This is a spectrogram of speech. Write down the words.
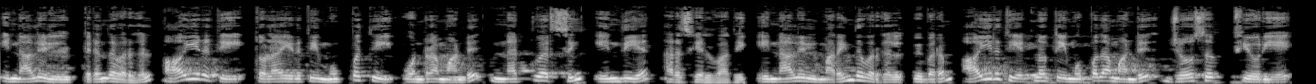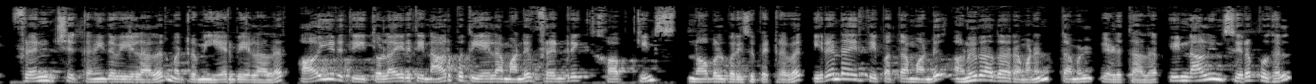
இந்நாளில் பிறந்தவர்கள் ஆயிரத்தி தொள்ளாயிரத்தி முப்பத்தி ஒன்றாம் ஆண்டு நட்வர் சிங் இந்திய அரசியல்வாதி. இந்நாளில் மறைந்தவர்கள் விவரம் ஆயிரத்தி எட்நூத்தி முப்பதாம் ஆண்டு ஜோசப் பியூரியே பிரெஞ்சு கணிதவியலாளர் மற்றும் இயற்பியலாளர். ஆயிரத்தி தொள்ளாயிரத்தி நாற்பத்தி ஏழாம் ஆண்டு பிரெட்ரிக் ஹாப்கின்ஸ் நோபல் பரிசு பெற்றவர். இரண்டாயிரத்தி பத்தாம் ஆண்டு அனுராதா ரமணன் தமிழ் எழுத்தாளர். இந்நாளின் சிறப்புகள்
